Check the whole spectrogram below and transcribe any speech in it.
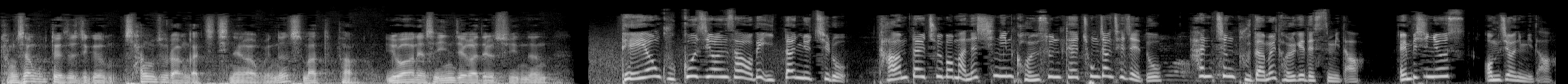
경상북도에서 지금 상주랑 같이 진행하고 있는 스마트팜, 요 안에서 인재가 될 수 있는 대형 국고 지원 사업의 이단 유치로 다음 달 출범하는 신임 건순태 총장 체제도 한층 부담을 덜게 됐습니다. MBC 뉴스 엄지연입니다.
